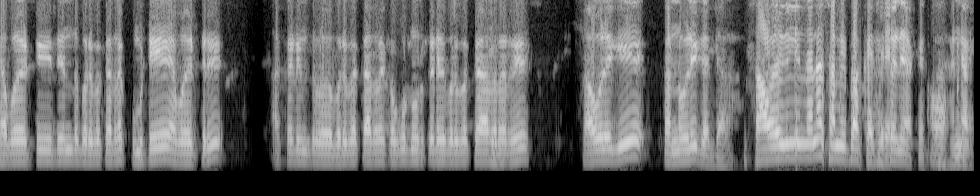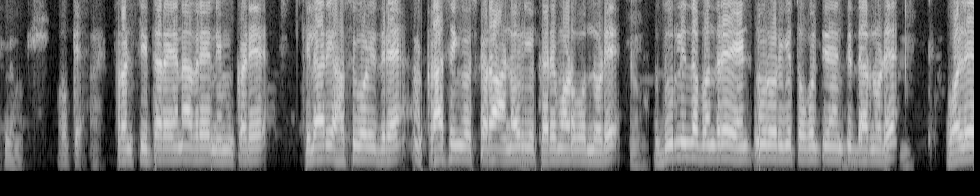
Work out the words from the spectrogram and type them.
ಹೆಬಟ್ಟಿದಿಂದ ಬರ್ಬೇಕಾದ್ರ ಕುಮಟೆ ಹೆಬಟ್ರಿ ಆ ಕಡೆಯಿಂದ ಬರ್ಬೇಕಾದ್ರ ಕಗುಡ್ನೂರ್ ಕಡೆ ಬರ್ಬೇಕಾದ್ರ ರೀ ಸಾವಳಿಗಿ ಕಣ್ಣೋಳಿ ಗದ್ದಾಳ ಸಾವಳಗಿಲಿಂದನೇ ಸಮೀಪ ಆಕೈತಿ. ಸನಿ ಆಕೈತಿ ಹನ್ನೆರಡು ಕಿಲೋಮೀಟರ್ ಓಕೆ ಫ್ರೆಂಡ್ಸ್ ಈ ತರ ಏನಾದ್ರೆ ನಿಮ್ ಕಡೆ ಕಿಲಾರಿ ಹಸುಗಳಿದ್ರೆ ಕ್ರಾಸಿಂಗ್ ಗೋಸ್ಕರ ಅಣ್ಣವ್ರಿಗೆ ಕರೆ ಮಾಡಬಹುದು ನೋಡಿ. ದೂರ್ಲಿಂದ ಬಂದ್ರೆ ಎಂಟ್ನೂರವರೆಗೆ ತಗೊಳ್ತೀನಿ ಅಂತಿದ್ದಾರೆ ನೋಡಿ. ಒಳ್ಳೆ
